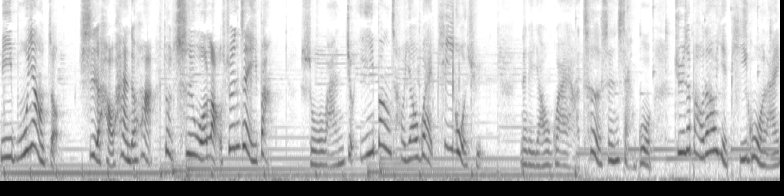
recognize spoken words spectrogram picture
你不要走！是好汉的话，就吃我老孙这一棒！”说完，就一棒朝妖怪劈过去。那个妖怪啊，侧身闪过，举着宝刀也劈过来。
